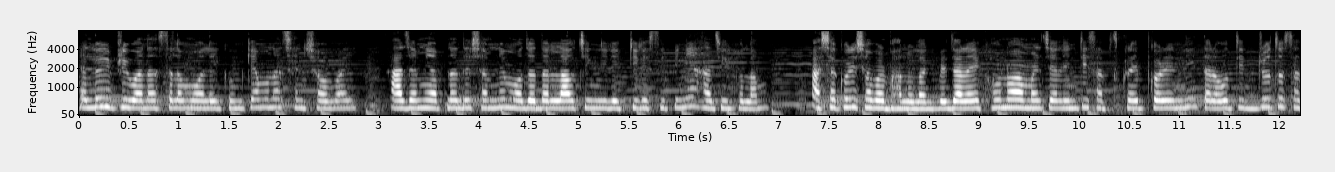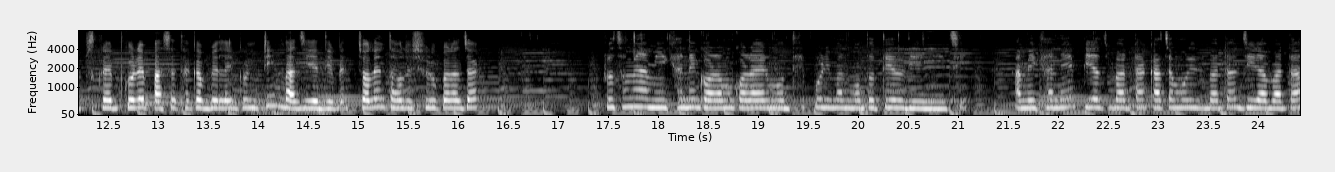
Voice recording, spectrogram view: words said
হ্যালো এভরিওয়ান আসসালামু আলাইকুম। কেমন আছেন সবাই? আজ আমি আপনাদের সামনে মজাদার লাউ চিংড়ির একটি রেসিপি নিয়ে হাজির হলাম। আশা করি সবার ভালো লাগবে। যারা এখনও আমার চ্যানেলটি সাবস্ক্রাইব করেননি, তারা অতি দ্রুত সাবস্ক্রাইব করে পাশে থাকা বেলাইকনটি বাজিয়ে দিবেন। চলেন তাহলে শুরু করা যাক। প্রথমে আমি এখানে গরম কড়াইয়ের মধ্যে পরিমাণ মতো তেল দিয়ে নিয়েছি। আমি এখানে পেঁয়াজ বাটা, কাঁচামরিচ বাটা, জিরা বাটা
